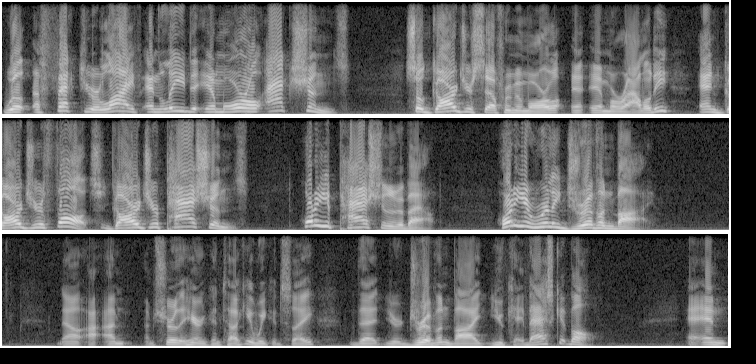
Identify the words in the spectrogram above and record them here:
will affect your life and lead to immoral actions. So guard yourself from immoral, immorality and guard your thoughts, guard your passions. What are you passionate about? What are you really driven by? Now, I, I'm, I'm sure that here in Kentucky we could say that you're driven by UK basketball. And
